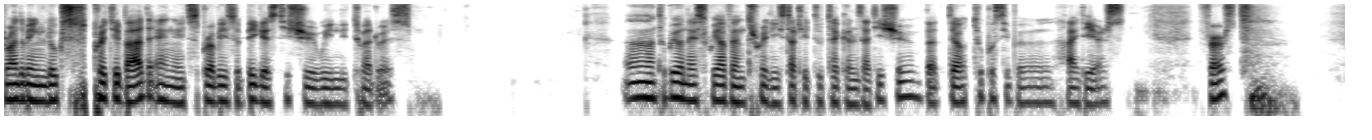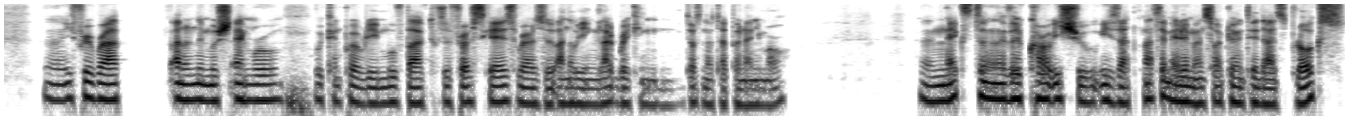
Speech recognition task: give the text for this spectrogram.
randoming looks pretty bad, and it's probably the biggest issue we need to address. Uh, to be honest, we haven't really started to tackle that issue, but there are two possible ideas. First, uh, if we wrap anonymous mrow, we can probably move back to the first case where the annoying light breaking does not happen anymore. Uh, next, uh, the core issue is that MathML elements are implemented as blocks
